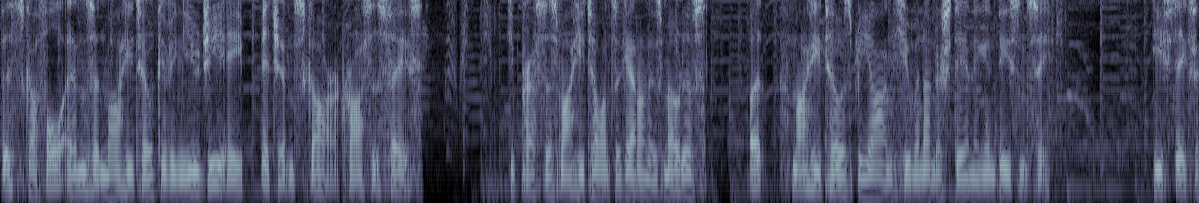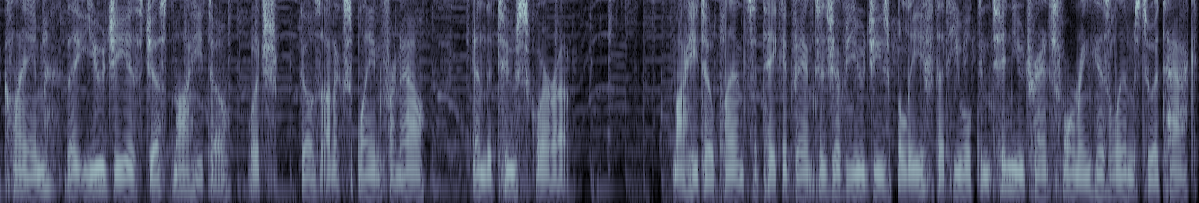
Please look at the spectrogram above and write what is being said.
This scuffle ends in Mahito giving Yuji a bitchin' scar across his face. He presses Mahito once again on his motives, but Mahito is beyond human understanding and decency. He stakes a claim that Yuji is just Mahito, which goes unexplained for now, and the two square up. Mahito plans to take advantage of Yuji's belief that he will continue transforming his limbs to attack,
